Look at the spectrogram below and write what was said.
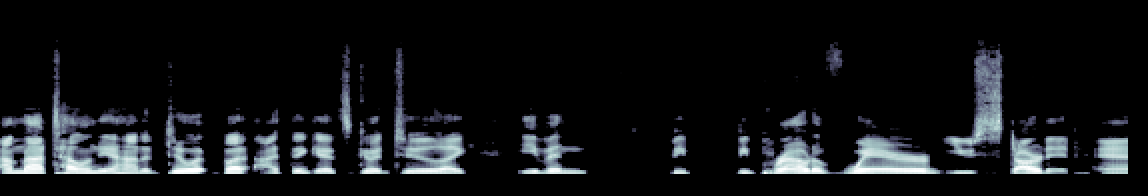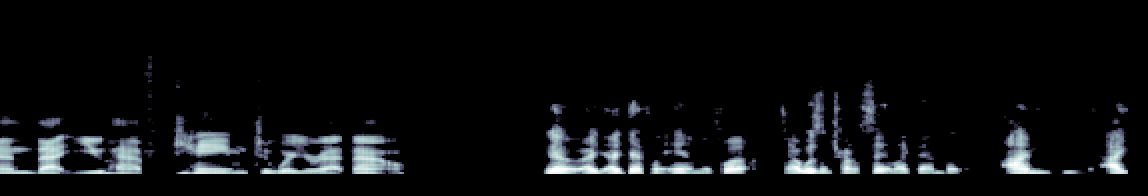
I'm not telling you how to do it, but I think it's good to like even be be proud of where you started and that you have came to where you're at now. No, I, I definitely am. That's what I, I wasn't trying to say it like that, but I'm, I,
